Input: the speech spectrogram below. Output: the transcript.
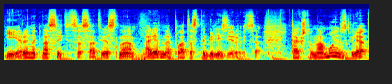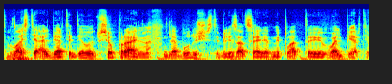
и рынок насытится. Соответственно, арендная плата стабилизируется. Так что, на мой взгляд, власти Альберти делают все правильно для будущей стабилизации арендной платы в Альберте.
